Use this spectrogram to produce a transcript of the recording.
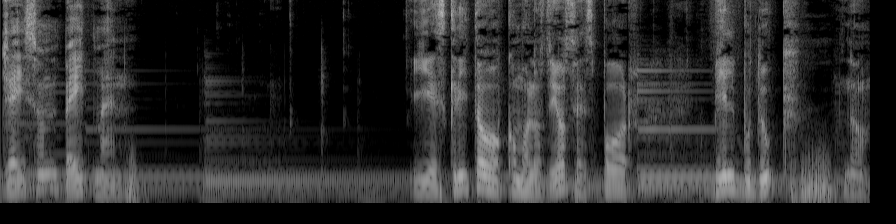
Jason Bateman. Y escrito como los dioses por Bill Buduk. No,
